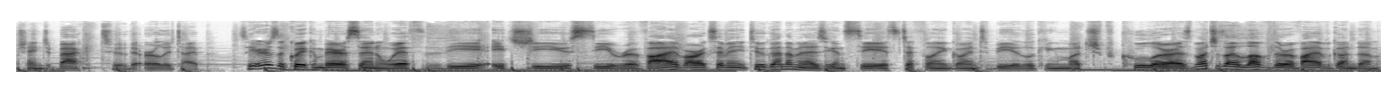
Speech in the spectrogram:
change it back to the early type. So here's a quick comparison with the HGUC Revive RX-78-2 Gundam, and as you can see, it's definitely going to be looking much cooler. As much as I love the Revive Gundam,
